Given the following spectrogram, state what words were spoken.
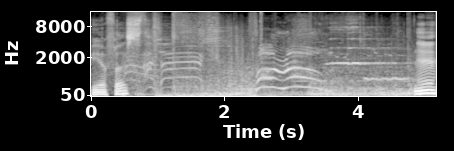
Here first. Yeah.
